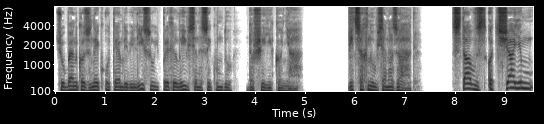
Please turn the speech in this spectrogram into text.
Чубенко зник у темряві лісу і прихилився на секунду до шиї коня. Відсахнувся назад, став з отчаєм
